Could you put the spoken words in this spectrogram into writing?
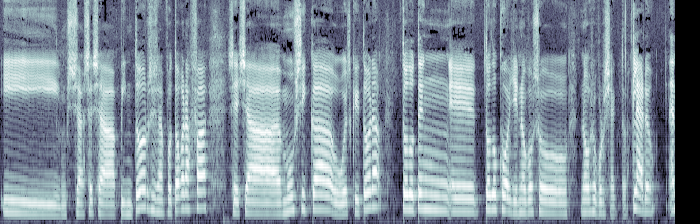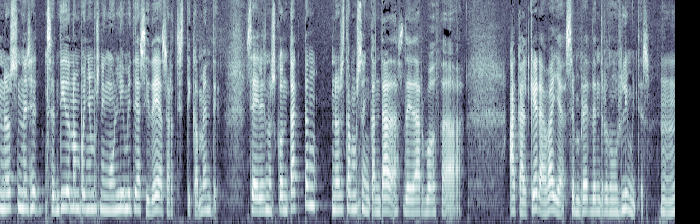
e xa sexa pintor, sexa fotógrafa, sexa música ou escritora, todo ten eh, todo colle no voso no voso proxecto. Claro, nos nese sentido non poñemos ningún límite ás ideas artísticamente. Se eles nos contactan, nos estamos encantadas de dar voz a a calquera, vaya, sempre dentro duns límites. Mm -hmm.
